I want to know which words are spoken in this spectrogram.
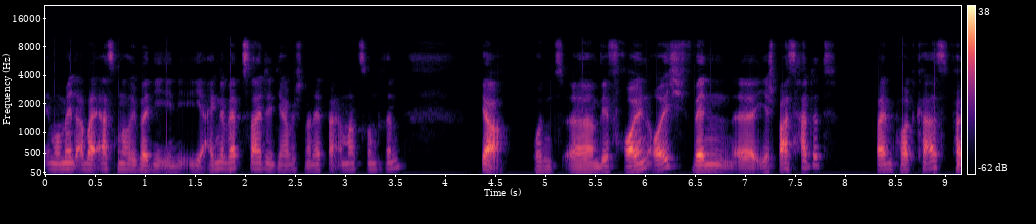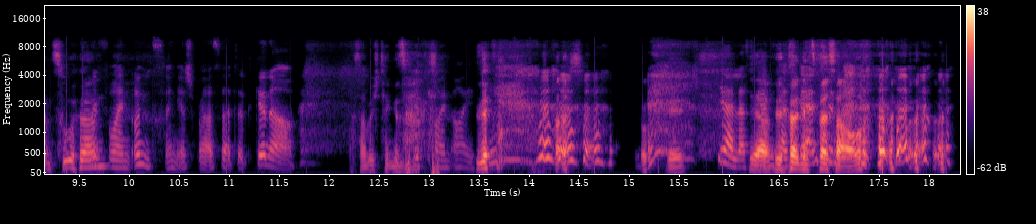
im Moment aber erst noch über die, die, die eigene Webseite, die habe ich noch nicht bei Amazon drin. Ja, und äh, wir freuen euch, wenn äh, ihr Spaß hattet beim Podcast, beim Wir Zuhören. freuen uns, wenn ihr Spaß hattet. Genau. Was habe ich denn Wir gesagt? freuen euch. Wir? Okay. ja, lasst Ja, wir hören jetzt besser auf.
